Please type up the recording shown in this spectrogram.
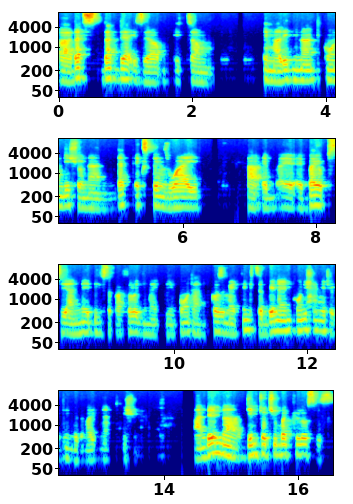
Uh, that's that there is a it's um, a malignant condition, and that explains why uh, a, a, a, biopsy and maybe histopathology might be important because you might think it's a benign condition yet you're dealing with a malignant issue. And then uh, genital tuberculosis.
